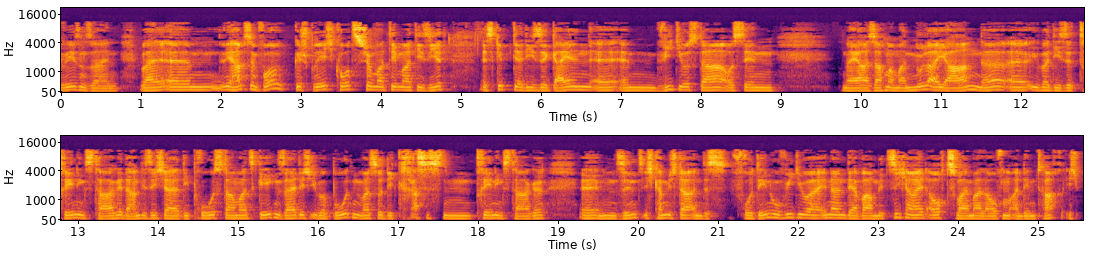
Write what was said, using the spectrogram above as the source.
gewesen sein, weil ähm, wir haben es im Vorgespräch kurz schon mal thematisiert. Es gibt ja diese geilen äh, ähm, Videos da aus den naja, sag mal mal Nullerjahren, ne, äh, über diese Trainingstage. Da haben die sich ja die Pros damals gegenseitig überboten, was so die krassesten Trainingstage ähm, sind. Ich kann mich da an das Frodeno-Video erinnern, der war mit Sicherheit auch zweimal laufen an dem Tag. Ich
